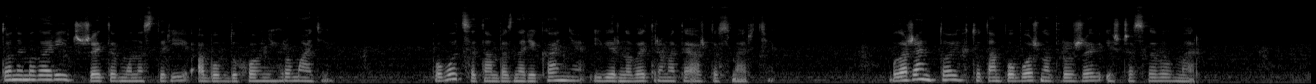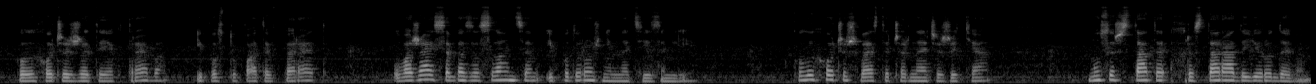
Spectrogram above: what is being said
То не мала річ жити в монастирі або в духовній громаді. Поводься там без нарікання і вірно витримати аж до смерті. Блажен той, хто там побожно прожив і щасливо вмер. Коли хочеш жити як треба і поступати вперед, уважай себе засланцем і подорожнім на цій землі. Коли хочеш вести чернече життя, мусиш стати Христа ради юродивим.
